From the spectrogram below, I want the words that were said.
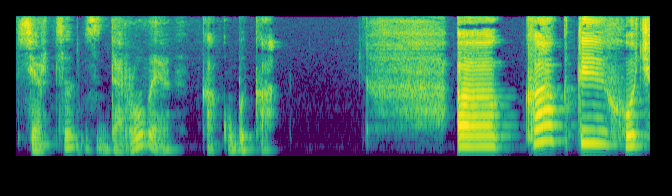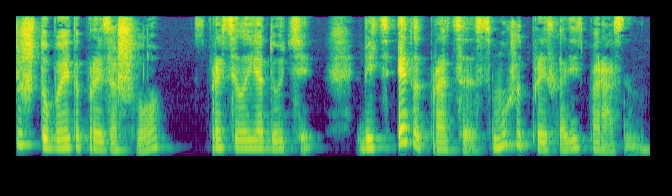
сердце здоровое, как у быка. «А как ты хочешь, чтобы это произошло?» Спросила я Доти. «Ведь этот процесс может происходить по-разному».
